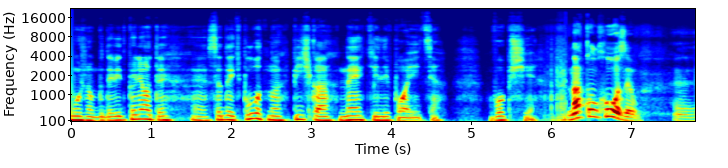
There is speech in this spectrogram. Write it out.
Можна буде відпиляти. Е, Сидить плотно, пічка не тіліпається. Взагалі. Наколхозив. Е,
